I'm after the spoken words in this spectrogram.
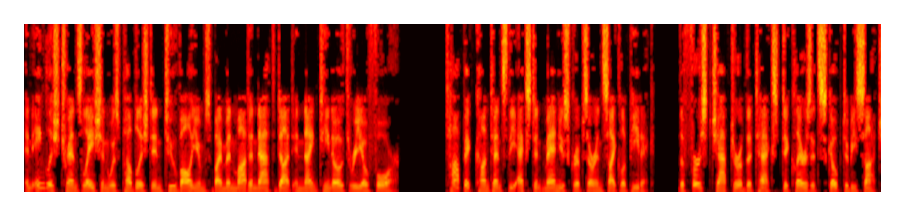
An English translation was published in two volumes by Manmatha Nath Dutt in 1903–04. Topic contents The extant manuscripts are encyclopedic. The first chapter of the text declares its scope to be such.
